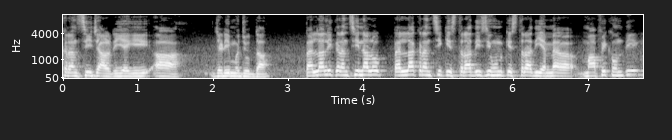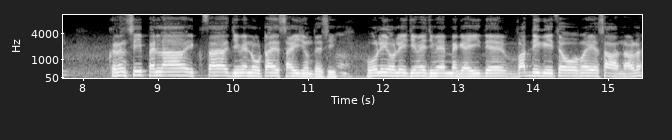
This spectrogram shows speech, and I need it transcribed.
ਕਰੰਸੀ ਚੱਲ ਰਹੀ ਹੈਗੀ ਆ ਜਿਹੜੀ ਮੌਜੂਦਾ। ਪਹਿਲਾਂ ਵਾਲੀ ਕਰੰਸੀ ਨਾਲੋਂ ਪਹਿਲਾਂ ਕਰੰਸੀ ਕਿਸ ਤਰ੍ਹਾਂ ਦੀ ਸੀ ਹੁਣ ਕਿਸ ਤਰ੍ਹਾਂ ਦੀ ਹੈ? ਮਾਫਿਕ ਹੁੰਦੀ ਹੈਗੀ। ਕਰੰਸੀ ਪਹਿਲਾਂ ਇੱਕ ਤਾਂ ਜਿਵੇਂ ਨੋਟਾਂ ਦੇ ਸਾਈਜ਼ ਹੁੰਦੇ ਸੀ। ਹੌਲੀ ਹੌਲੀ ਜਿਵੇਂ ਜਿਵੇਂ ਮਹਿੰਗਾਈ ਦੇ ਵੱਧਦੀ ਗਈ ਤਾਂ ਉਵੇਂ ਹਿਸਾਬ ਨਾਲ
